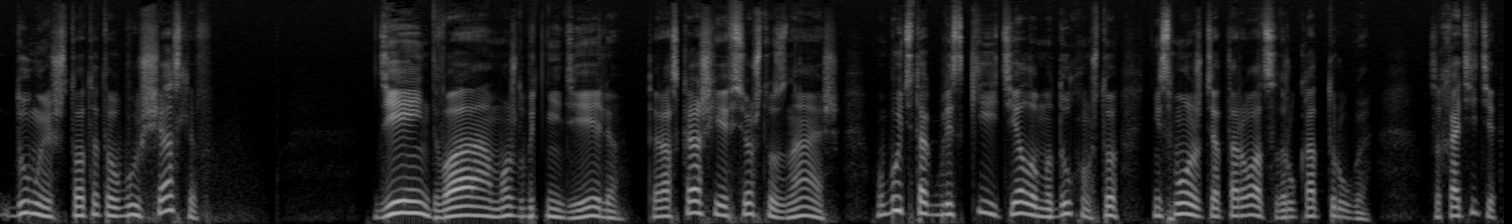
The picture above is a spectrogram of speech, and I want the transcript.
думаешь, что от этого будешь счастлив? День, два, может быть, неделю. Ты расскажешь ей все, что знаешь. Вы будете так близки и телом, и духом, что не сможете оторваться друг от друга. Захотите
